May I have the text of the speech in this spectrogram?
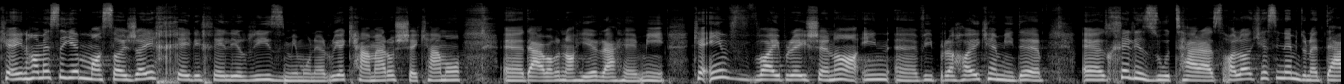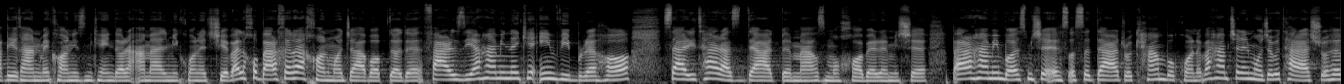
که اینها مثل یه ماساژای خیلی خیلی ریز میمونه روی کمر و شکم و در واقع ناحیه رحمی که این vibration ها این ویبره هایی که میده خیلی زودتر از حالا کسی نمی‌دونه دقیقا مکانیزمی که این داره عمل می‌کنه چیه ولی خب برخی از خانم‌ها جواب داده. فرضیه همینه که این ویبره ها سریعتر از درد به مغز مخابره میشه. بر همین باعث میشه احساس درد رو کم بکنه. و همچنین موجب ترشح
